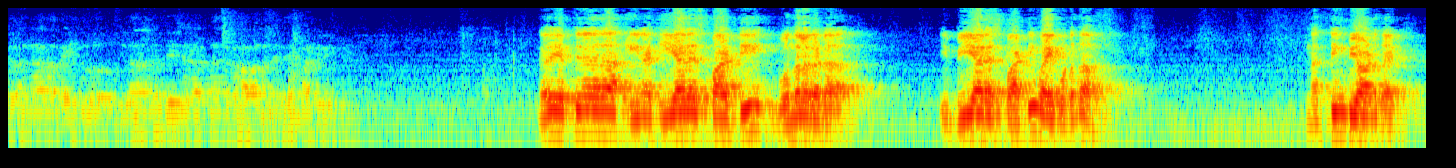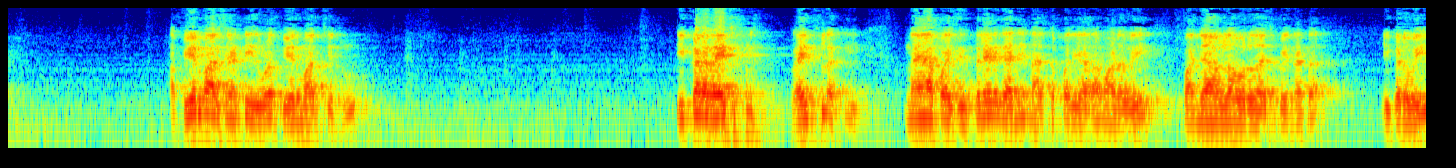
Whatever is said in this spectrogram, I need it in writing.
తెలంగాణ రైతులు విధానమే దేశవ్యాప్తంగా కావాలనేది పార్టీ విజ్ఞానం. అదే చెప్తున్నా కదా ఈయన టీఆర్ఎస్ పార్టీ బొందలగడ్డ ఈ బీఆర్ఎస్ పార్టీ వైకుంఠధామ నథింగ్ బియాండ్ దాట్ ఆ పేరు మార్చినట్టే ఇది కూడా పేరు మార్చిండ్రు ఇక్కడ రైతు రైతులకి నయా పైసలు ఇస్తలేడు కానీ నష్టపరిహారం ఆడ పోయి పంజాబ్లో ఎవరు చచ్చిపోయినట ఇక్కడ పోయి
